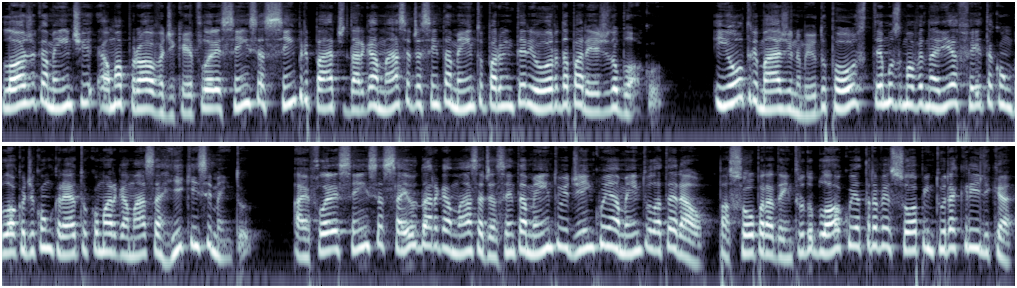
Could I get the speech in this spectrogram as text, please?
Logicamente, é uma prova de que a eflorescência sempre parte da argamassa de assentamento para o interior da parede do bloco. Em outra imagem no meio do post, temos uma alvenaria feita com bloco de concreto com uma argamassa rica em cimento. A eflorescência saiu da argamassa de assentamento e de encunhamento lateral, passou para dentro do bloco e atravessou a pintura acrílica,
